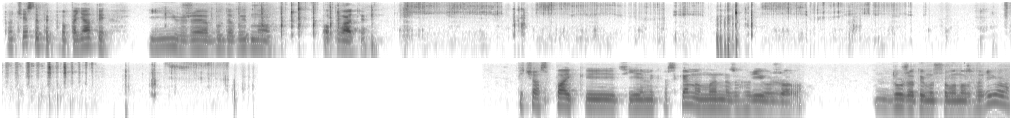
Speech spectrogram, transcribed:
прочистити, пропаяти, і вже буде видно по платі. Час пайки цієї мікросхеми в мене згоріло жало. Дуже дивно, що воно згоріло.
